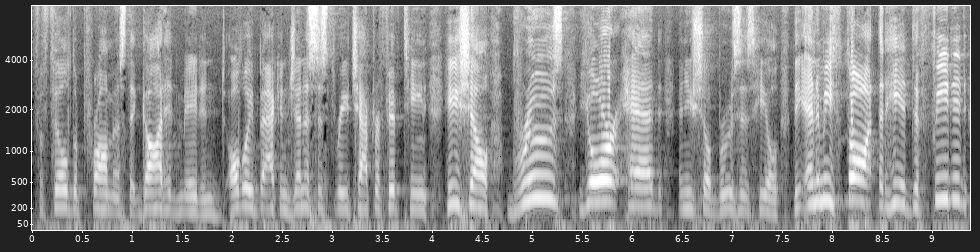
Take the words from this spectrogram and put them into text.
fulfilled the promise that God had made and all the way back in Genesis 3 chapter 15 he shall bruise your head and you shall bruise his heel. The enemy thought that he had defeated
